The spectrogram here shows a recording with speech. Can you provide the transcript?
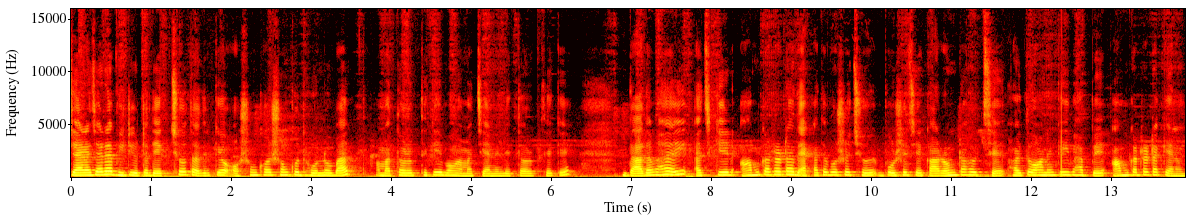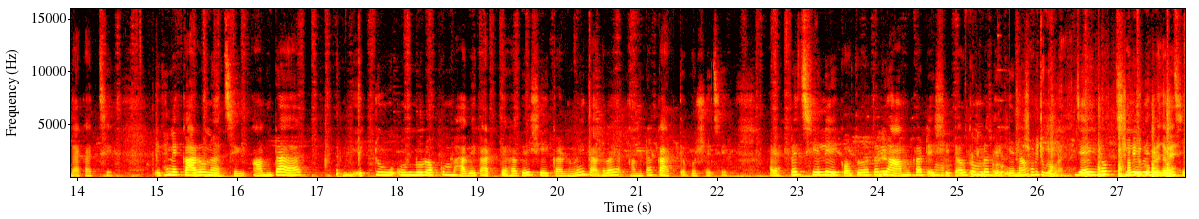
যারা যারা ভিডিওটা দেখছ তাদেরকে অসংখ্য অসংখ্য ধন্যবাদ আমার তরফ থেকে এবং আমার চ্যানেলের তরফ থেকে। দাদা ভাই আজকের আম কাটাটা দেখাতে বসেছে বসেছে কারণটা হচ্ছে হয়তো অনেকেই ভাববে আম কাটাটা কেন দেখাচ্ছে? এখানে কারণ আছে আমটা একটু অন্যরকমভাবে কাটতে হবে সেই কারণেই দাদাভাই আমটা কাটতে বসেছে। আর একটা ছেলে কত তাড়াতাড়ি আম কাটে সেটাও তোমরা দেখে নাও। যাই হোক ছিঁড়ে বেঁধে গেছে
